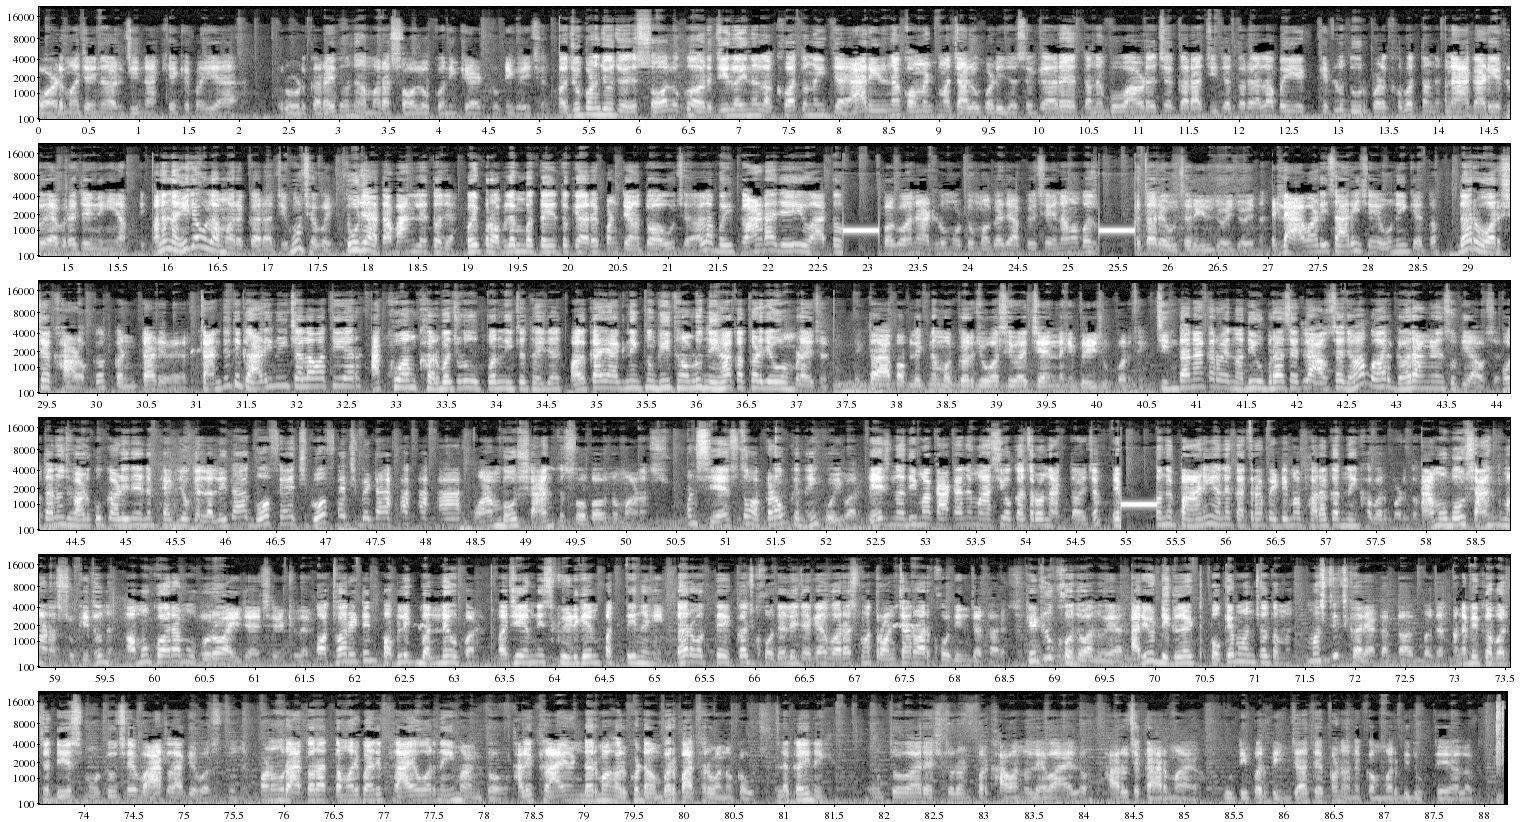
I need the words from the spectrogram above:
વોર્ડમાં જઈને અરજી નાખીએ કે ભાઈ આ રોડ કરાવી દો ને અમારા સો લોકોની કેટ તૂટી ગઈ છે. હજુ પણ જોજો, એ સો લોકો અરજી લઈને લખવા તો નહીં જાય. આ રીલના કોમેન્ટમાં ચાલુ પડી જશે કે અરે તને બહુ આવડે છે, કરાચી જતો રહે. અલા ભાઈ કેટલું દૂર પડે ખબર તને? અને આ ગાડી એટલું એવરેજ નહીં આપતી. અને નહીં જવું લા મારે કરાચી. શું છે ભાઈ? તું જા, તા બાંધ લેતો જા. કોઈ પ્રોબ્લેમ બતાવીએ તો કે અરે, પણ ત્યાં તો આવું છે. અલા ભાઈ, ગાંડા જેવી વાતો ભગવાને આટલું મોટું મગજ આપ્યું છે. એનામાં બસ કરતા રહેવું છે રીલ જોઈ જોઈને. એટલે આ વાળી સારી છે, એવું નહીં કેતો દર વર્ષે ખાડો. કંટાળ્યો યાર. શાંતિથી ગાડી નહીં ચલાવાતી યાર. આખું આમ ખરબચડું ઉપર નીચે થઈ જાય. અલકા યાજ્ઞિકનું ગીત સાંભળું, નેહા કક્કડ જેવું સંભળાય છે. એક તો આ પબ્લિક ને મગર જોવા સિવાય ચેન નહીં બ્રિજ ઉપરથી. ચિંતા ના કરો નદી ઉભરાશે એટલે આવશે જ, હા, બહાર ઘર આંગણે સુધી આવશે. પોતાનું જ હાડકું કાઢીને એને ફેંકજો કે, Lalita go fetch go fetch બેટા. હું આમ બહુ શાંત સ્વભાવનો માણસ છું. પણ સેજ તો અકળાવ કે નહીં કોઈ વાર? એ જ નદીમાં કાકાને માસીઓ કચરો નાખતા હોય છે. અને પાણી અને કચરા પેટીમાં ફરક જ નહીં ખબર પડતો. આમ હું બહુ શાંત માણસ છું, કીધું ને. અમુક વાર આમ ઉભરો આવી જાય છે, એટલે. ઓથોરિટી પબ્લિક બંને ઉપર. હજી એમની સ્પીડ ગેમ પત્તી નહીં. દર વખતે એક જ ખોદેલી જગ્યાએ વર્ષમાં ત્રણ ચાર વાર ખોદીને જતા રહે કેટલું ખોદવાનું યાર? આર યુ ડિગ્લેટ પોકેમોન છો તમે? મસ્તી જ કર્યા કરતા હોય બધા. મને બી ખબર છે, દેશ મોટું છે, વાર લાગે વસ્તુને. પણ હું રાતોરાત તમારી પાસે ફ્લાય ઓવર નહીં માંગતો. ખાલી ફ્લાય અંડરમાં હરખો ડાંભર પાથરવાનો કહું છું. એટલે કઈ નહીં. હું તો આ રેસ્ટોરન્ટ પર ખાવાનું લેવા આવેલો સારું છે, કારમાં આવ્યો સ્કૂટી પર ભીંજાતે પણ અને કમર બી દુખતે અલગ.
